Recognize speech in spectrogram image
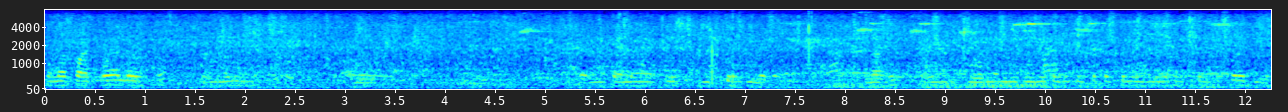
त्याला पाठवायला होतं. त्यांनी केस डिस्कस दिलं नाही जेवढे मी म्हणलं की त्यांचं परत दिलं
